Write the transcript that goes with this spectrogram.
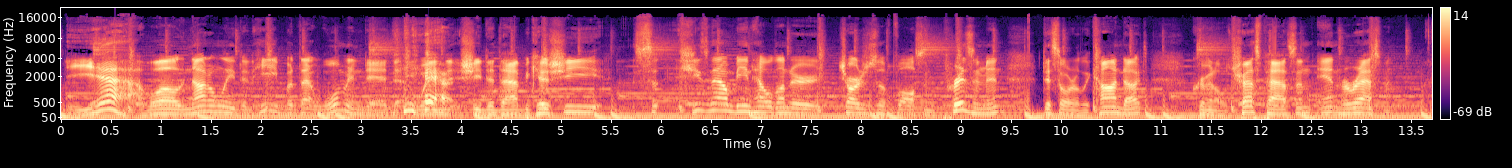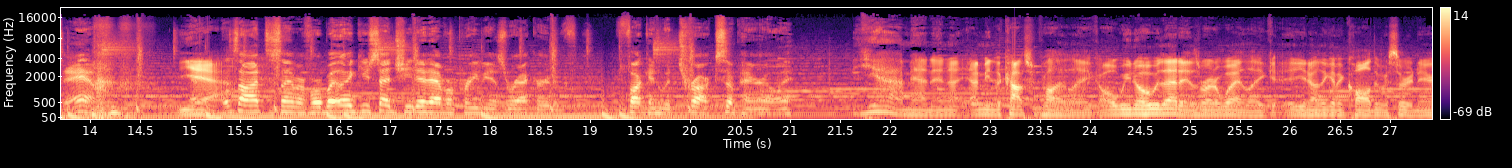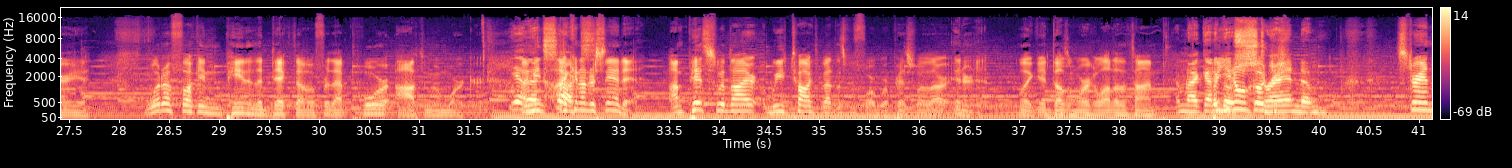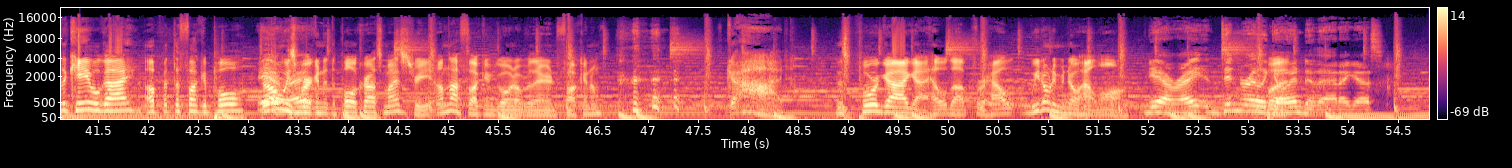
Yeah, well, not only did he, but that woman did Yeah. when she did that because she she's now being held under charges of false imprisonment, disorderly conduct, criminal trespassing, and harassment. Damn, Yeah. that's a lot to slam her for. But like you said, she did have a previous record of fucking with trucks, apparently. Yeah, man, and I, I mean the cops were probably like, "Oh, we know who that is right away." Like, you know, they get a call to a certain area. What a fucking pain in the dick, though, for that poor Optimum worker. Yeah, I mean, I can understand it. I'm pissed with our. We've talked about this before. We're pissed with our internet. Like, it doesn't work a lot of the time. I'm not gonna But go you don't go strand him. Strand the cable guy up at the fucking pole. They're Yeah, always right. working at the pole across my street. I'm not fucking going over there and fucking them. God, this poor guy got held up for how we don't even know how long. Yeah, right. It didn't really go into that, I guess.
